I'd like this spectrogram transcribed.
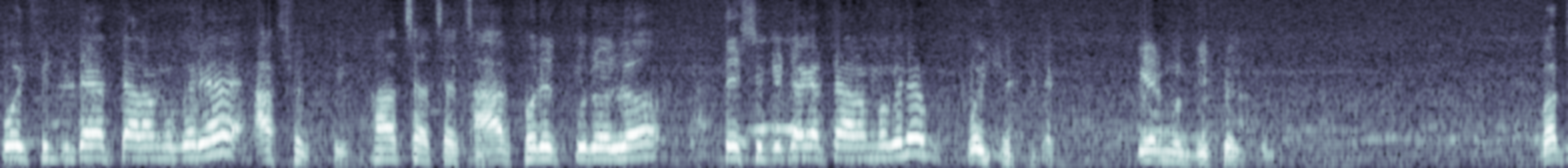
পঁয়ষট্টি টাকাতে আরম্ভ করে আটষট্টি। আচ্ছা আচ্ছা আচ্ছা। আর ফরিদপুর হলো তেষট্টি টাকাতে আরম্ভ করে পঁয়ষট্টি টাকা। এর মধ্যে চলছে। গত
